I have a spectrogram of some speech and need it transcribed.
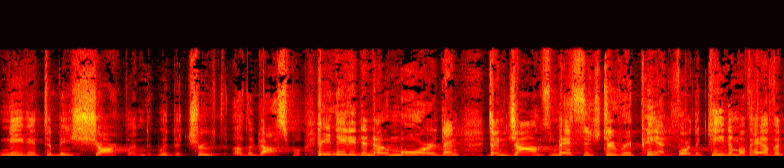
needed to be sharpened with the truth of the gospel. He needed to know more than, than John's message to repent for the kingdom of heaven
